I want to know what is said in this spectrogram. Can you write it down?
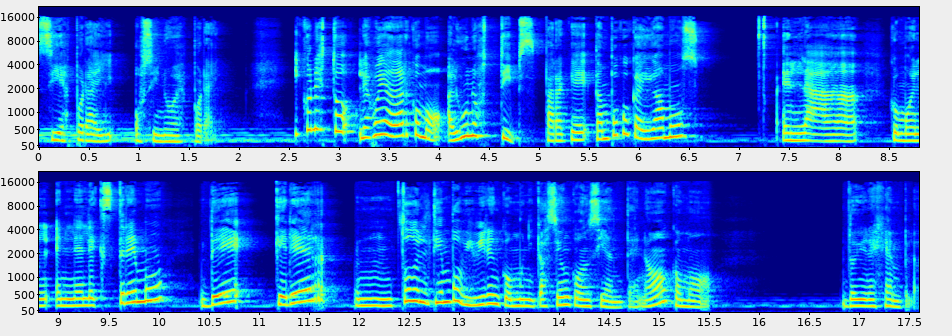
si es por ahí o si no es por ahí. Y con esto les voy a dar como algunos tips para que tampoco caigamos en la como en, el extremo de querer mm, todo el tiempo vivir en comunicación consciente, ¿no? Como doy un ejemplo.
